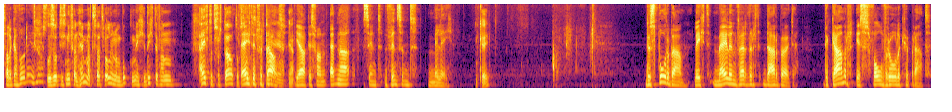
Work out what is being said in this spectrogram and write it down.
zal ik hem voorlezen eerst? Hoezo, het is niet van hem, maar het staat wel in een boek met gedichten van... Hij heeft het vertaald of Hij heeft het vertaald. Ah, ja, ja. ja, het is van Edna St. Vincent Millay. Oké. De spoorbaan ligt mijlen verder daarbuiten. De kamer is vol vrolijk gepraat.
